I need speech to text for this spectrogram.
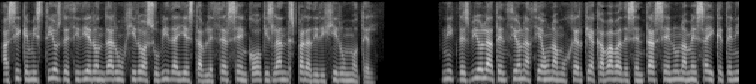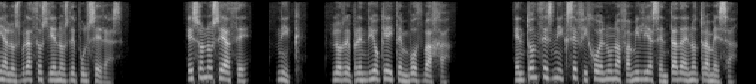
así que mis tíos decidieron dar un giro a su vida y establecerse en Cook Islands para dirigir un motel. Nick desvió la atención hacia una mujer que acababa de sentarse en una mesa y que tenía los brazos llenos de pulseras. Eso no se hace, Nick, lo reprendió Kate en voz baja. Entonces Nick se fijó en una familia sentada en otra mesa.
